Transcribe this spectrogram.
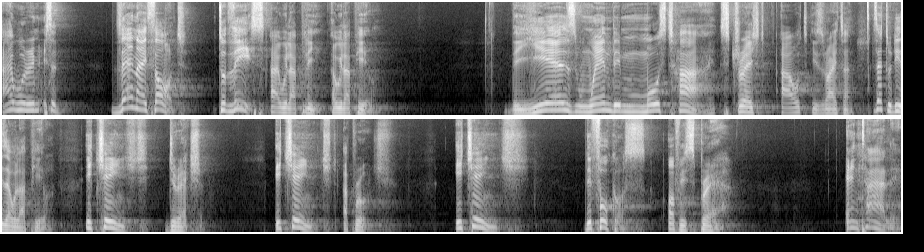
I will, rem- he said, then I thought, to this I will appeal, I will appeal. The years when the Most High stretched out his right hand. He said, To this I will appeal. It changed direction, it changed approach, it changed the focus of his prayer entirely.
